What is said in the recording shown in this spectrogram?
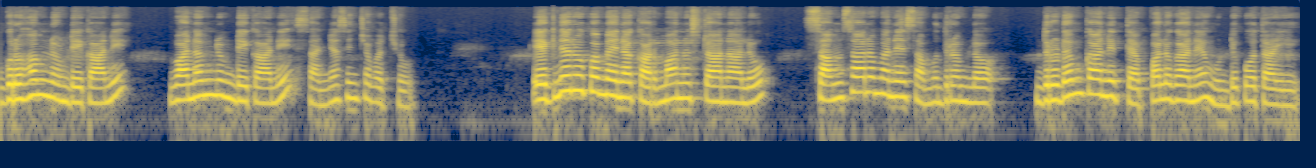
గృహం నుండి కానీ వనం నుండి కానీ సన్యసించవచ్చు. యజ్ఞరూపమైన కర్మానుష్ఠానాలు సంసారం అనే సముద్రంలో దృఢం కాని తెప్పలుగానే ఉండిపోతాయి.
